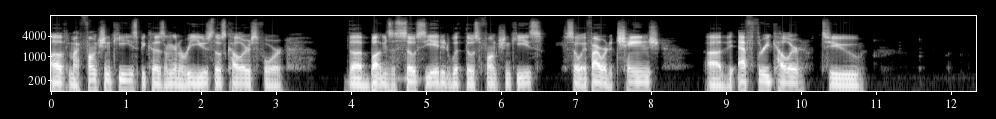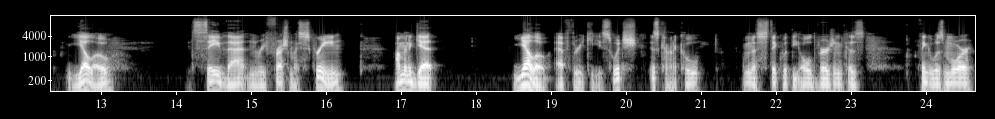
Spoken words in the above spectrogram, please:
of my function keys because I'm going to reuse those colors for the buttons associated with those function keys. So if I were to change uh, the F3 color to yellow, save that and refresh my screen, I'm going to get yellow F3 keys, which is kind of cool. I'm going to stick with the old version because I think it was more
